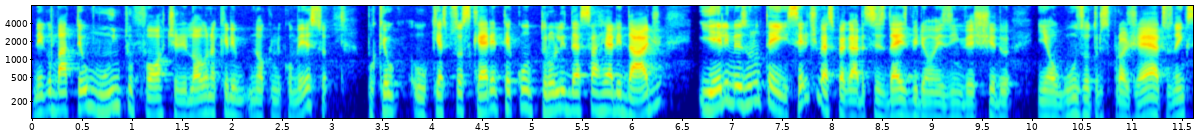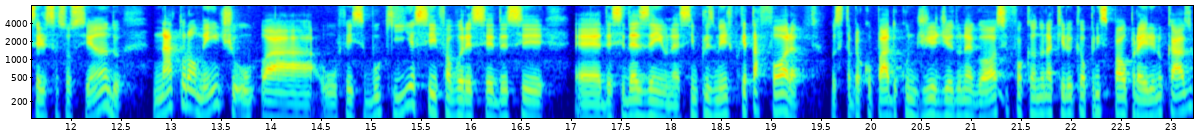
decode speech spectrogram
o nego bateu muito forte ali logo naquele, no começo, porque o, o que as pessoas querem é ter controle dessa realidade e ele mesmo não tem. Se ele tivesse pegado esses 10 bilhões e investido em alguns outros projetos, nem que seja se associando, naturalmente o, a, o Facebook ia se favorecer desse, é, desse desenho, né? Simplesmente porque está fora. Você está preocupado com o dia a dia do negócio e focando naquilo que é o principal para ele, no caso,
